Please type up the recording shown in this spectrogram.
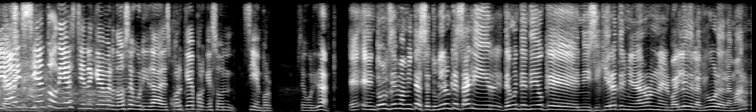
Si hay 110, tiene que haber dos seguridades. ¿Por qué? Porque son 100 por seguridad. E- Entonces, mamita, se tuvieron que salir. Tengo entendido que ni siquiera terminaron el baile de la víbora de la mar.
